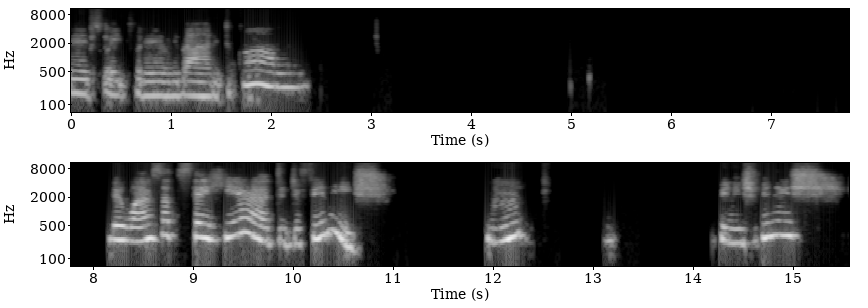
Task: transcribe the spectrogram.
Let's wait for everybody to come. The ones that stay here, did you finish? Hmm? Finish, finish.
